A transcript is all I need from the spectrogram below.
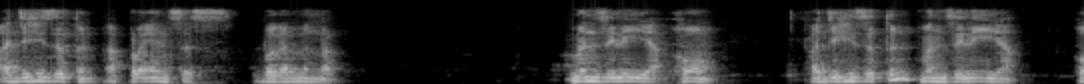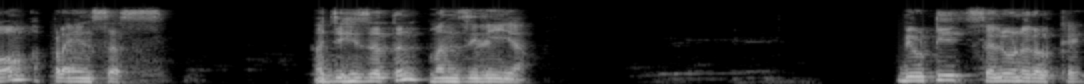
അജിഹിസത്തുൻ അപ്ലയൻസസ് ഉപകരണങ്ങൾ. മൻസിലിയ ഹോം അജിഹിസത്തുൻ മൻസിലിയ ഹോം അപ്ലയൻസസ് അജിഹിസത്തുൻ മൻസിലിയ. ബ്യൂട്ടി സലൂണുകൾക്ക്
